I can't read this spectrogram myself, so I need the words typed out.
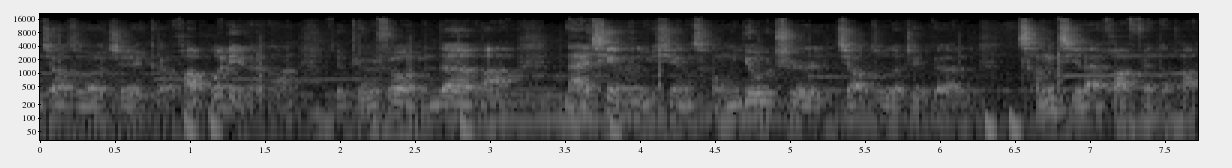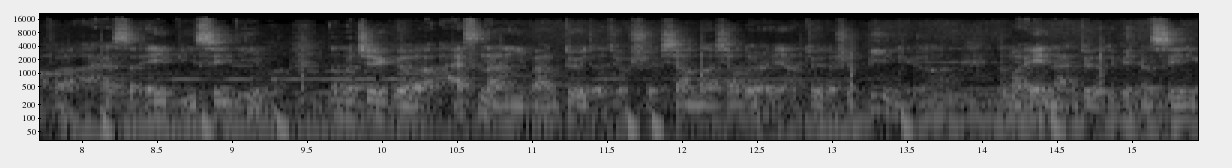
叫做这个滑坡理论啊。就比如说我们的把男性和女性从优质角度的这个层级来划分的话，分 S、A、B、C、D 嘛。那么这个 S 男一般对的就是相当相对而言对的是 B 女了，那么 A 男对的就变成 C 女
